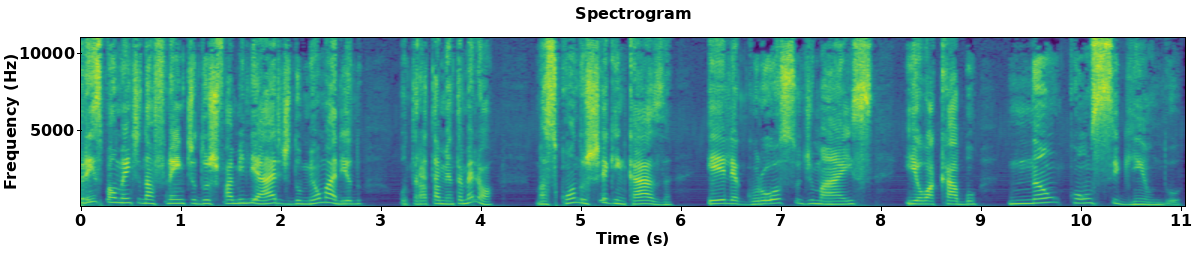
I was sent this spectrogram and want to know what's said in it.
Principalmente na frente dos familiares do meu marido, o tratamento é melhor. Mas quando chega em casa, ele é grosso demais e eu acabo não conseguindo.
